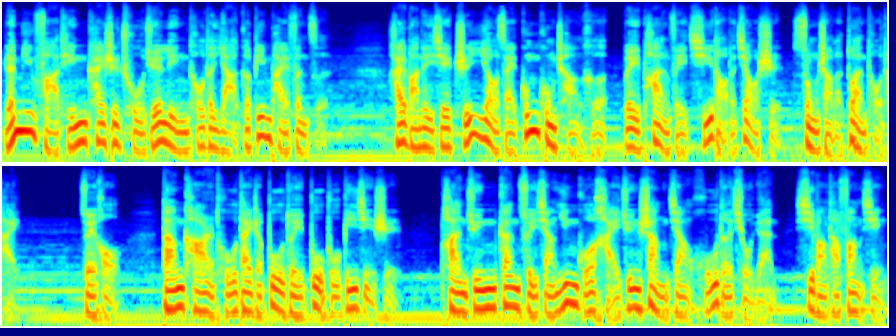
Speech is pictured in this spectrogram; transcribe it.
人民法庭开始处决领头的雅各宾派分子，还把那些执意要在公共场合为叛匪祈祷的教士送上了断头台。最后，当卡尔图带着部队步步逼近时，叛军干脆向英国海军上将胡德求援，希望他放行，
